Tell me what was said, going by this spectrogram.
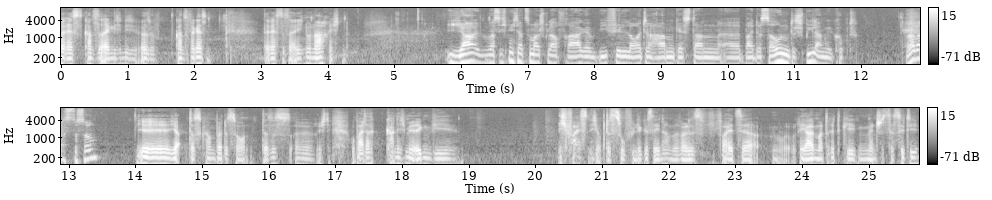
der Rest kannst du eigentlich nicht, also kannst du vergessen. Der Rest ist eigentlich nur Nachrichten. Ja, was ich mich da zum Beispiel auch frage, wie viele Leute haben gestern äh, bei The Zone das Spiel angeguckt? Oder war das The Zone? Ja, ja, ja, das kam bei The Zone. Das ist äh, richtig. Wobei, da kann ich mir irgendwie. Ich weiß nicht, ob das so viele gesehen haben, weil es war jetzt ja Real Madrid gegen Manchester City.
